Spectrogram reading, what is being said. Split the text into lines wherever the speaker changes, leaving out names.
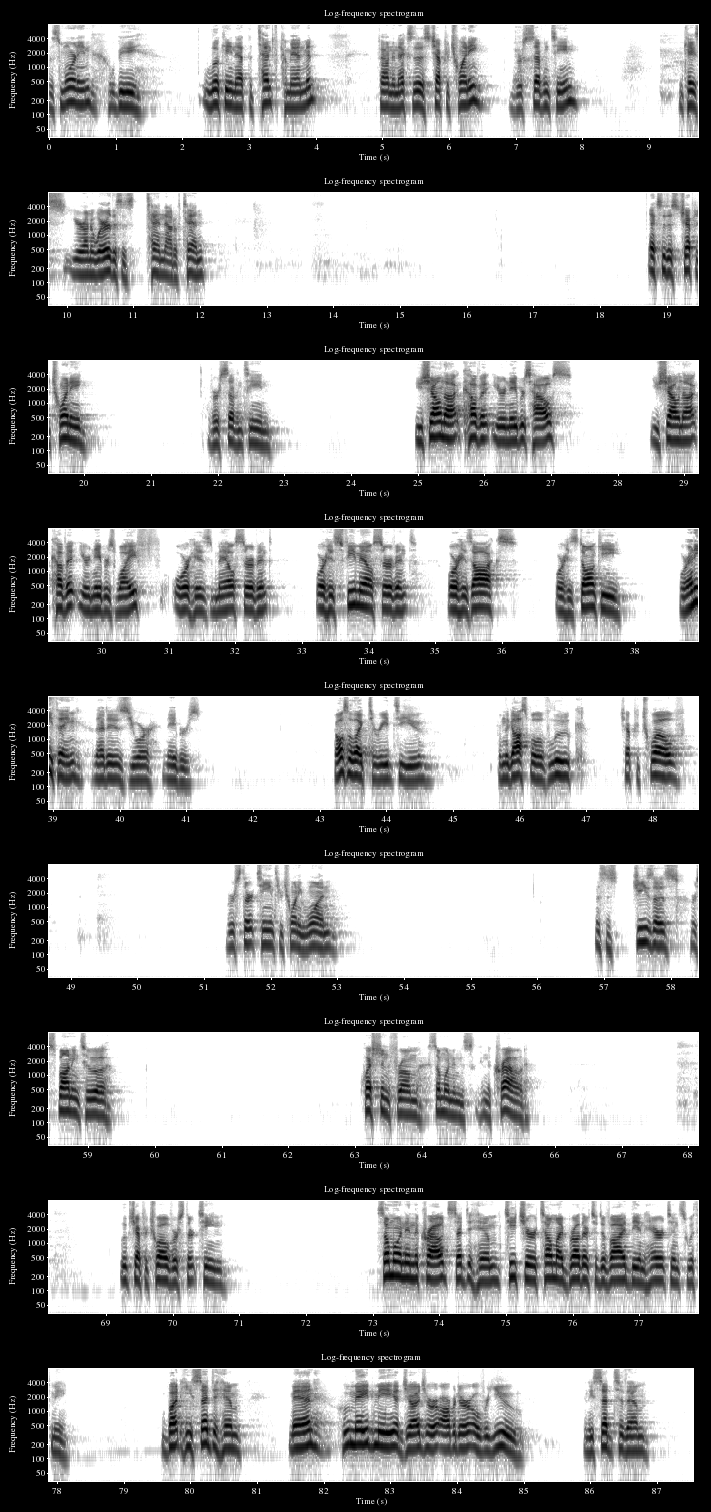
This morning, we'll be looking at the 10th commandment found in Exodus chapter 20, verse 17. In case you're unaware, this is 10 out of 10. Exodus chapter 20, verse 17. You shall not covet your neighbor's house. You shall not covet your neighbor's wife, or his male servant, or his female servant, or his ox, or his donkey, or anything that is your neighbor's. I'd also like to read to you from the Gospel of Luke, chapter 12, verse 13 through 21. This is Jesus responding to a question from someone in, in the crowd. Luke chapter 12, verse 13. Someone in the crowd said to him, Teacher, tell my brother to divide the inheritance with me. But he said to him, Man, who made me a judge or arbiter over you? And he said to them,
